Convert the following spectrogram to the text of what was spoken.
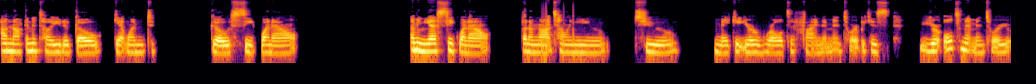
I'm not going to tell you to go get one, to go seek one out. I mean, yes, seek one out, but I'm not telling you to make it your world to find a mentor because your ultimate mentor, your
